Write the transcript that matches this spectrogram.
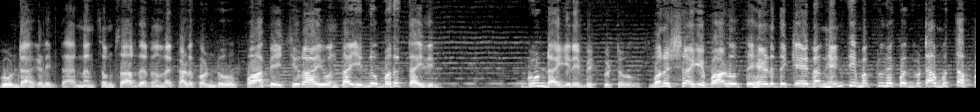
ಗೂಂಡಾಗಳಿಂದ ನನ್ನ ಸಂಸಾರದನ್ನೆಲ್ಲ ಕಳ್ಕೊಂಡು ಪಾಪಿ ಚಿರಾಯು ಅಂತ ಇನ್ನೂ ಬದುಕ್ತಾ ಇದ್ದೀನಿ. ಗೂಂಡಾಗಿರಿ ಬಿಟ್ಬಿಟ್ಟು ಮನುಷ್ಯಾಗಿ ಬಾಳು ಅಂತ ಹೇಳಿದ್ದಕ್ಕೆ ನನ್ನ ಹೆಂಡತಿ ಮಕ್ಕಳನ್ನೇ ಕೊಂದ್ಬಿಟ್ಟ ಮುತ್ತಪ್ಪ.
